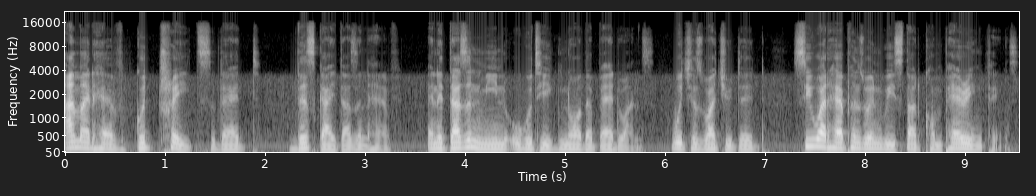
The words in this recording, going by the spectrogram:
I might have good traits that this guy doesn't have, and it doesn't mean uguti ignore the bad ones, which is what you did. See what happens when we start comparing things.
